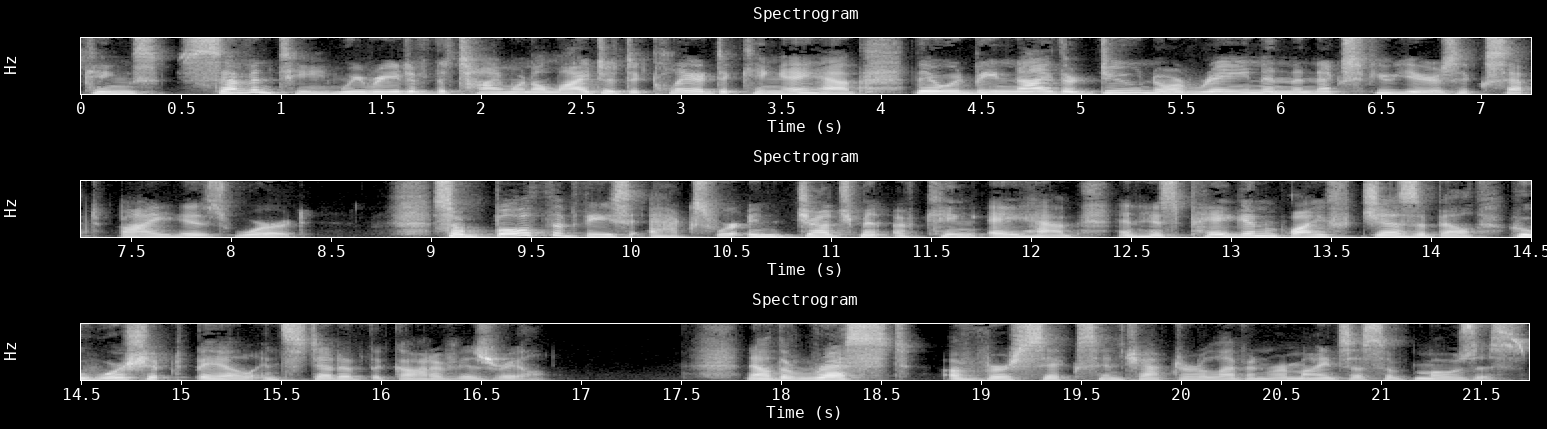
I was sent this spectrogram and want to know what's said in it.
Kings 17, we read of the time when Elijah declared to King Ahab there would be neither dew nor rain in the next few years except by his word. So both of these acts were in judgment of King Ahab and his pagan wife Jezebel, who worshiped Baal instead of the God of Israel. Now, the rest of verse 6 in chapter 11 reminds us of Moses.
